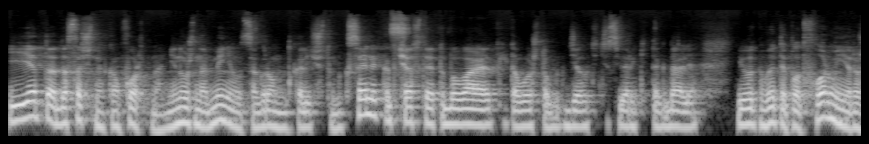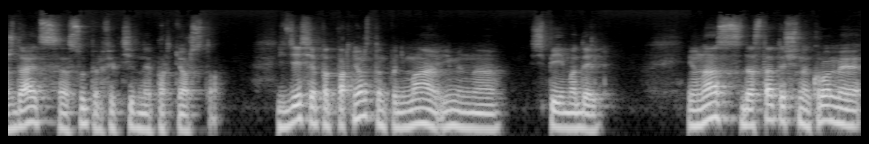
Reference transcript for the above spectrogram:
И это достаточно комфортно. Не нужно обмениваться огромным количеством Excel, как часто это бывает, для того, чтобы делать эти сверки и так далее. И вот в этой платформе и рождается суперэффективное партнерство. Здесь я под партнерством понимаю именно CPA-модель. И у нас достаточно, кроме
